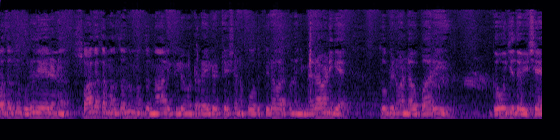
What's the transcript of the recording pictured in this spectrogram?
ಬದಲು ಗುರುದೇವರನ್ನು ಸ್ವಾಗತ ಮಲ್ತೊಂದು ಮತ್ತು ನಾಲ್ಕು ಕಿಲೋಮೀಟರ್ ರೈಲ್ವೆ ಸ್ಟೇಷನ್ ಹೋದ ಪಿರವರ್ಪಣ ಮೆರವಣಿಗೆ ತೂಪಿನ ಮಂಡವು ಭಾರಿ ಗೌಜದ ವಿಷಯ.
